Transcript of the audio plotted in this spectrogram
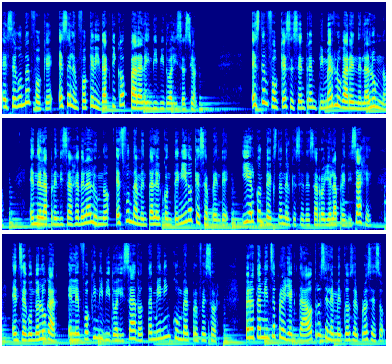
El segundo enfoque es el enfoque didáctico para la individualización. Este enfoque se centra en primer lugar en el alumno. En el aprendizaje del alumno es fundamental el contenido que se aprende y el contexto en el que se desarrolla el aprendizaje. En segundo lugar, el enfoque individualizado también incumbe al profesor, pero también se proyecta a otros elementos del proceso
